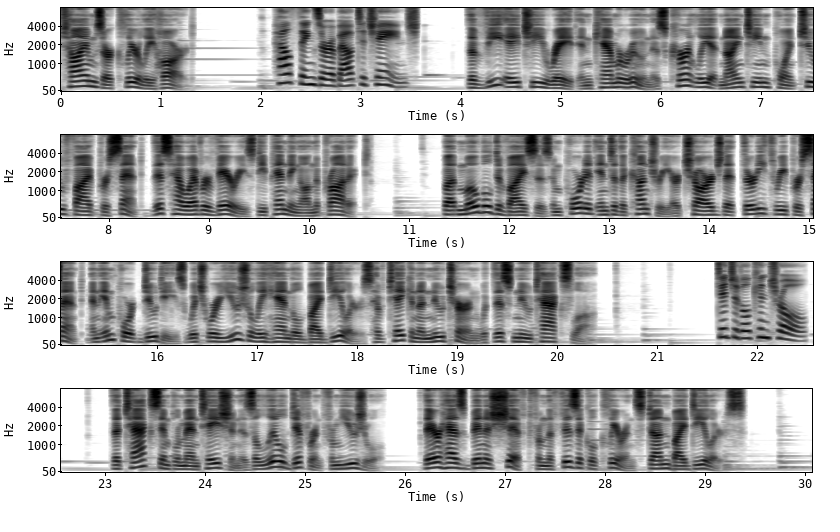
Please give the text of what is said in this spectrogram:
Times are clearly hard. How things are about to change. The VAT rate in Cameroon is currently at 19.25%, this however varies depending on the product. But mobile devices imported into the country are charged at 33%, and import duties which were usually handled by dealers have taken a new turn with this new tax law. Digital control. The tax implementation is a little different from usual. There has been a shift from the physical clearance done by dealers.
